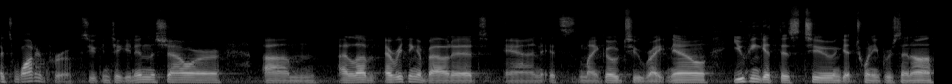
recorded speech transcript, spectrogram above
it's waterproof, so you can take it in the shower. Um, I love everything about it, and it's my go-to right now. You can get this too and get 20% off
